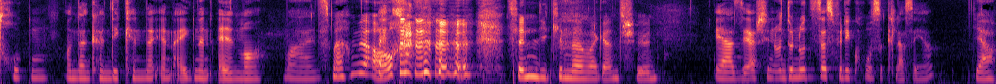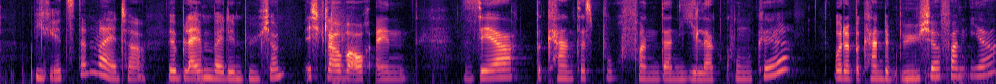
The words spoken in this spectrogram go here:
drucken und dann können die Kinder ihren eigenen Elmer malen. Das machen wir auch. das finden die Kinder immer ganz schön. Ja, sehr schön. Und du nutzt das für die große Klasse, ja? Ja. Wie geht's dann weiter? Wir bleiben bei den Büchern. Ich glaube auch ein sehr bekanntes Buch von Daniela Kunkel oder bekannte Bücher von ihr.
